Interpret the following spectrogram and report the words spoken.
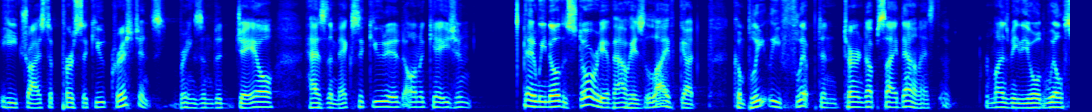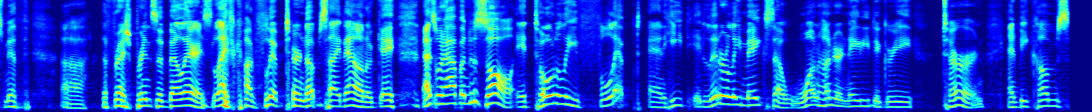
he tries to persecute Christians, brings them to jail, has them executed on occasion. And we know the story of how his life got completely flipped and turned upside down. It reminds me of the old Will Smith, uh, the Fresh Prince of Bel Air. His life got flipped, turned upside down. Okay, that's what happened to Saul. It totally flipped, and he it literally makes a 180 degree turn and becomes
